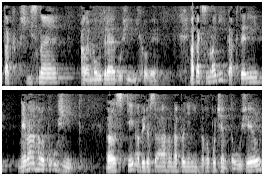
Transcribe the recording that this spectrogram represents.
tak přísné, ale moudré boží výchově. A tak z mladíka, který neváhal použít lsti, aby dosáhl naplnění toho, po čem toužil,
